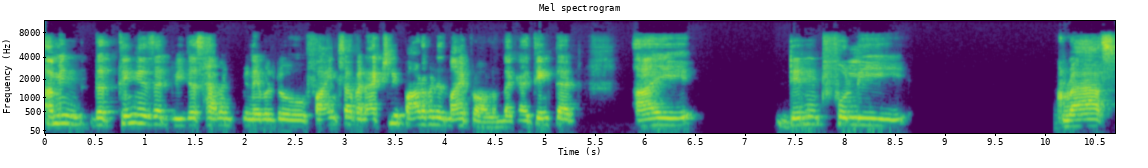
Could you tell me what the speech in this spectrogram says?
I mean, the thing is that we just haven't been able to find stuff. And actually, part of it is my problem. Like, I think that I didn't fully grasp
